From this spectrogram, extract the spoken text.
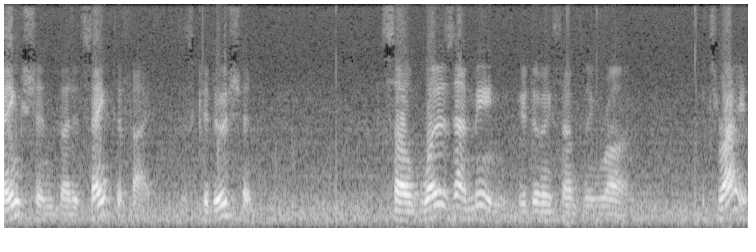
sanctioned, but it's sanctified. It's kedushin. So what does that mean? You're doing something wrong. It's right.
